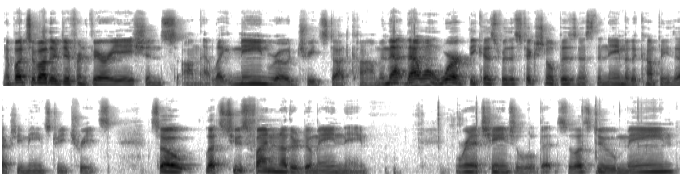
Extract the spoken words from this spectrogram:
and a bunch of other different variations on that, like mainroadtreats.com. And that, that won't work because for this fictional business, the name of the company is actually Main Street Treats. So let's choose find another domain name. We're going to change a little bit. So let's do main.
